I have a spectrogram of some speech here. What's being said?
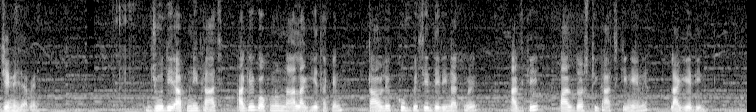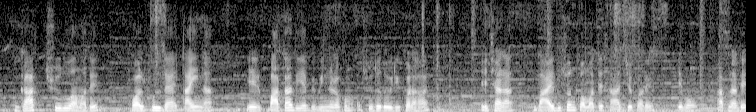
জেনে যাবেন। যদি আপনি গাছ আগে কখনো না লাগিয়ে থাকেন, তাহলে খুব বেশি দেরি না করে আজকেই পাঁচ দশটি গাছ কিনে এনে লাগিয়ে দিন। গাছ শুধু আমাদের ফল ফুল দেয় তাই না এর পাতা দিয়ে বিভিন্ন রকম ওষুধও তৈরি করা হয়। এছাড়া বায়ু দূষণ কমাতে সাহায্য করে এবং আপনাদের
